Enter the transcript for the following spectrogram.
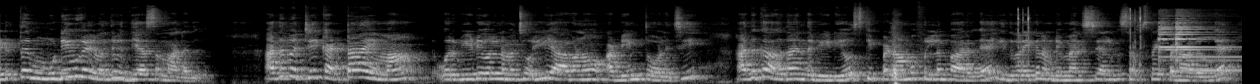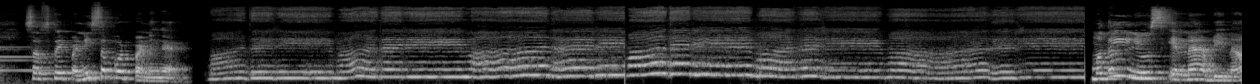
எடுத்த முடிவுகள் வந்து வித்தியாசமானது. அதை பற்றி கட்டாயமா ஒரு வீடியோவில் நம்ம சொல்லி ஆகணும் அப்படின்னு தோணுச்சு. அதுக்காக தான் இந்த வீடியோ ஸ்கிப் பண்ணாமல் ஃபுல்லும் பாருங்கள் இது வரைக்கும் நம்முடைய மனசு சேனலுக்கு சப்ஸ்கிரைப் பண்ணாதவங்க சப்ஸ்கிரைப் பண்ணி சப்போர்ட் பண்ணுங்கள் மாதரே மாதரே மாதரே மாதரே மாதரே மாதரே. முதல் நியூஸ் என்ன அப்படின்னா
